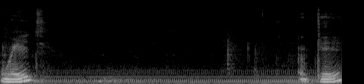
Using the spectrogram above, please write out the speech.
Wait. Okay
